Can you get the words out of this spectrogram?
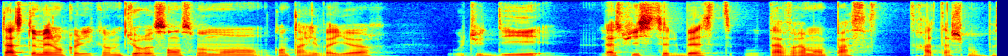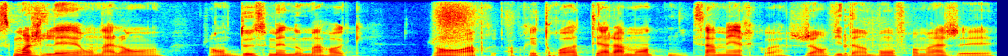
T'as cette mélancolie quand même, tu ressens ce moment quand tu arrives ailleurs où tu te dis la Suisse c'est le best ou t'as vraiment pas ce rattachement? Parce que moi je l'ai en allant genre deux semaines au Maroc, genre après, après trois thés à la menthe, nique sa mère quoi. J'ai envie d'un bon fromage et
